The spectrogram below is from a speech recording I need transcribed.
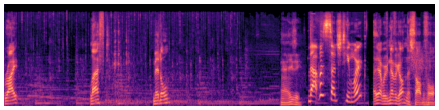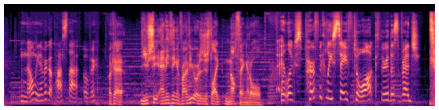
right, left, middle. Yeah, easy. That was such teamwork. Yeah, we've never gotten this far before. No, we never got past that. Over. Okay, you see anything in front of you, or is it just like nothing at all? It looks perfectly safe to walk through this bridge.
